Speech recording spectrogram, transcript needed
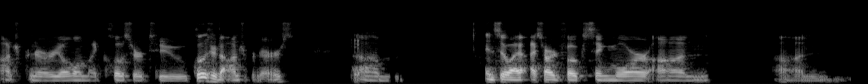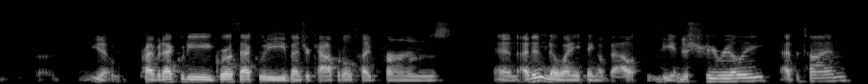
entrepreneurial and like closer to closer to entrepreneurs. Yeah. Um, and so I, I, started focusing more on on uh, you know private equity, growth equity, venture capital type firms, and I didn't know anything about the industry really at the time.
